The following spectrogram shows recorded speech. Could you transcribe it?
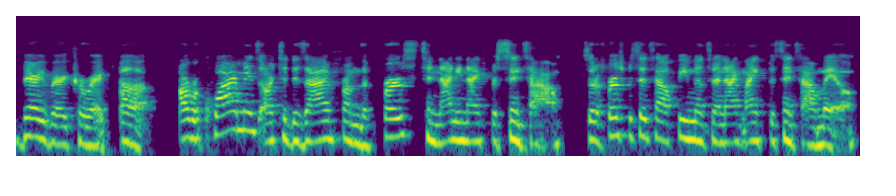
Very, very correct. Uh, our requirements are to design from the first to 99th percentile. So the first percentile female to the 99th percentile male,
